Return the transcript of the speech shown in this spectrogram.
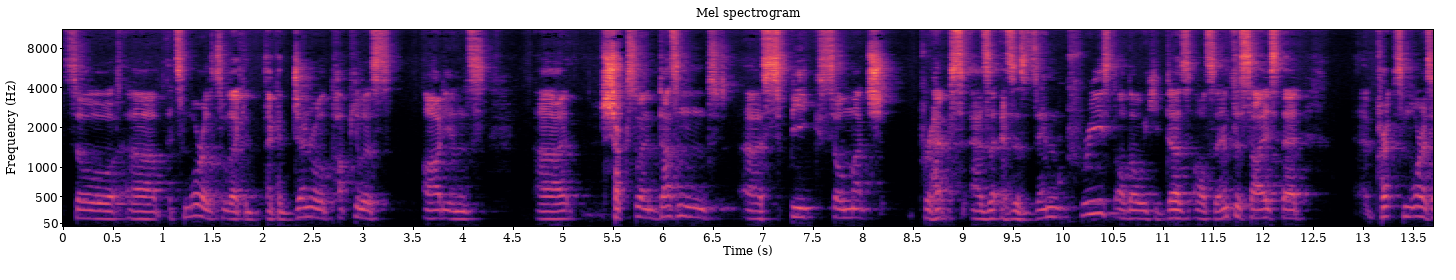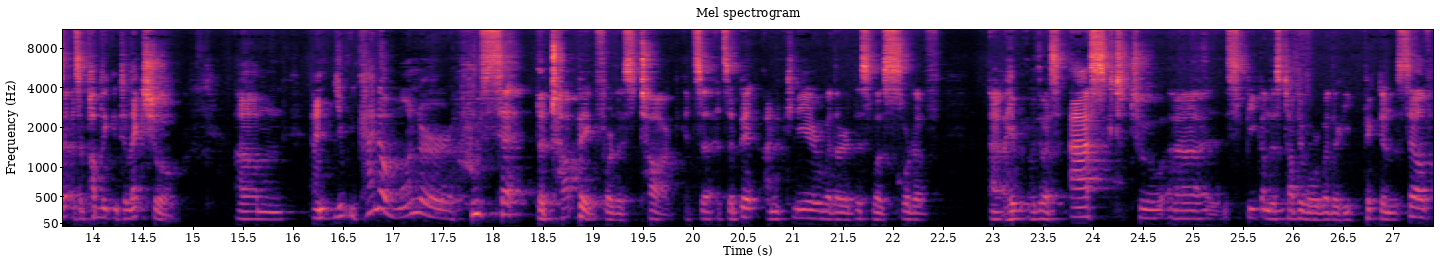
So uh, it's more of like a, like a general populist audience. Uh, Shaku Sōen doesn't uh, speak so much, perhaps as a, as a Zen priest, although he does also emphasize that, uh, perhaps more as a, as a public intellectual. Um, and you kind of wonder who set the topic for this talk. It's a, it's a bit unclear whether this was sort of uh, he was asked to uh, speak on this topic or whether he picked it himself.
